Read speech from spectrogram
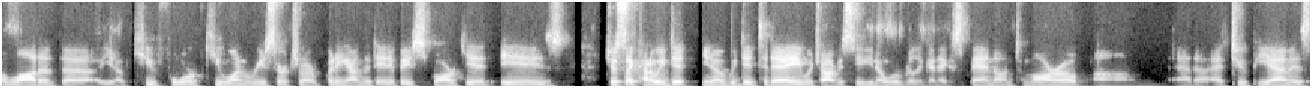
a lot of the you know Q4, Q1 research that we're putting on the database market is just like kind of we did you know we did today, which obviously you know we're really going to expand on tomorrow um, at uh, at 2 p.m. is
